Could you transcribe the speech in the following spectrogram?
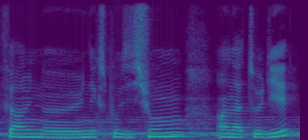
faire une, exposition, un atelier.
